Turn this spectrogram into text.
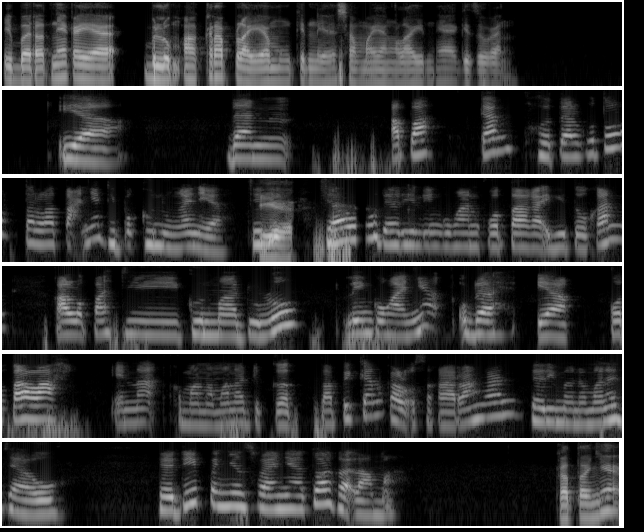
Ibaratnya kayak belum akrab lah ya mungkin ya sama yang lainnya gitu kan. iya dan apa kan hotelku tuh terletaknya di pegunungan ya. Jadi jauh dari lingkungan kota kayak gitu kan. Kalau pas di Gunma dulu lingkungannya udah ya kota lah. Enak ke mana-mana deket. Tapi kan kalau sekarang kan dari mana-mana jauh. Jadi penyesuaiannya itu agak lama. Katanya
